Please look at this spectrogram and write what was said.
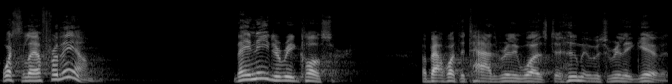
what's left for them. They need to read closer about what the tithe really was, to whom it was really given,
